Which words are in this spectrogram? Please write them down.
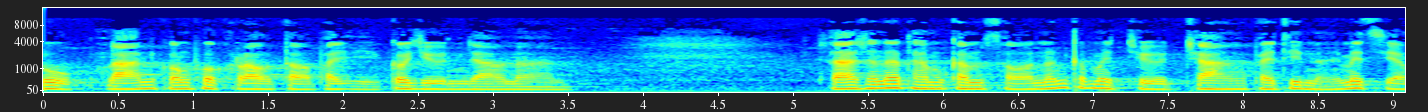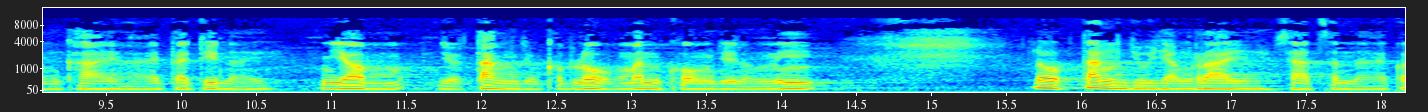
ลูกหลานของพวกเราต่อไปอีกก็ยืนยาวนาน ศาสนธรรมคำสอนนั้นก็ไม่จืดจางไปที่ไหนไม่เสื่อมคลายหายไปที่ไหน ย่อมอยู่ตั้งอยู่กับโลกมั่นคงอยู่ตรงนี้ โลกตั้งอยู่อย่างไร ศาสนาก็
